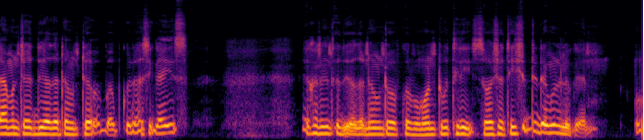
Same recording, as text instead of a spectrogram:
ডায়মন্ড শেষ দুই হাজার ডায়মন্ড টপ করে আসি গাইস এখানে কিন্তু দুই হাজার ডায়মন্ড টপ করব। ওয়ান টু থ্রি ছয়শো তেষট্টি ডায়মন্ড লোকেন ও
